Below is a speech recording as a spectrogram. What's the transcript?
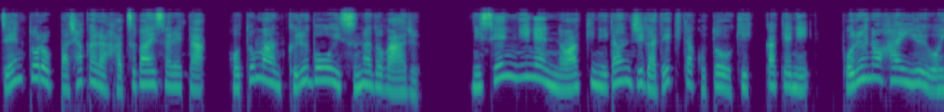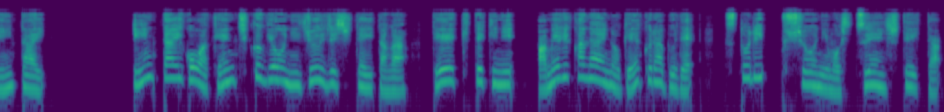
ゼントロッパ社から発売されたホトマンクルボーイスなどがある。2002年の秋に男児ができたことをきっかけに、ポルノ俳優を引退。引退後は建築業に従事していたが、定期的にアメリカ内のゲイクラブでストリップショーにも出演していた。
